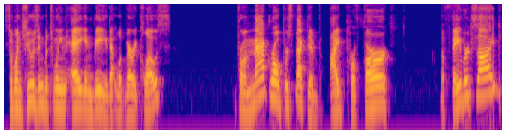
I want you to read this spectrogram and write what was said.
so when choosing between A and B that look very close, from a macro perspective, I prefer the favored side,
